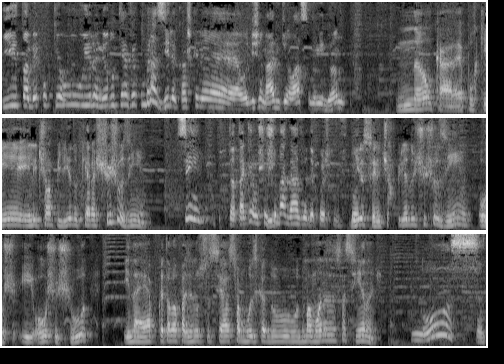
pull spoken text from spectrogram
E também porque o Iranildo tem a ver com Brasília, que eu acho que ele é originário de lá, se não me engano. Não, cara, é porque ele tinha um apelido que era Chuchuzinho. Sim, tanto é que é o Chuchu da Gávea depois que ficou. Isso, ele tinha o apelido de Chuchuzinho, ou, e- ou Chuchu, e na época tava fazendo sucesso a música do, do Mamonas Assassinas, Nossa!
